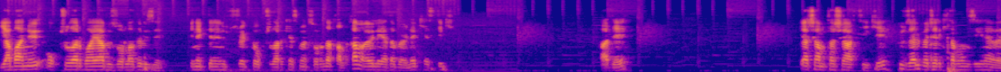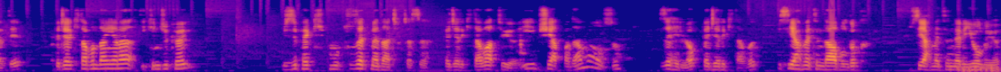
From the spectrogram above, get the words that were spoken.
Yabani okçular bayağı bir zorladı bizi. Binekten inip sürekli okçuları kesmek zorunda kaldık ama öyle ya da böyle kestik. Hadi. Yaşam taşı artı 2. Güzel. Beceri kitabımızı yine verdi. Beceri kitabından yana ikinci köy bizi pek mutsuz etmedi açıkçası. Beceri kitabı atıyor. İyi bir şey atmadı ama olsun. Zehirlok, beceri kitabı. Bir siyah metin daha bulduk. Bu siyah metinler iyi oluyor.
